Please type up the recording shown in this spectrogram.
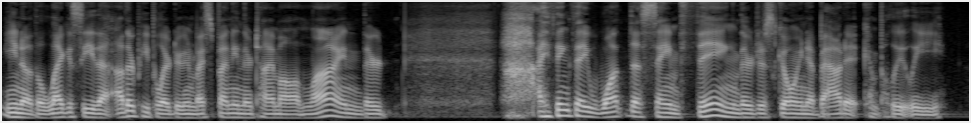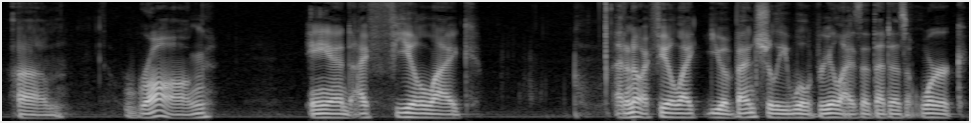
you know, the legacy that other people are doing by spending their time online, they're, I think they want the same thing. They're just going about it completely um, wrong. And I feel like, I don't know, I feel like you eventually will realize that that doesn't work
